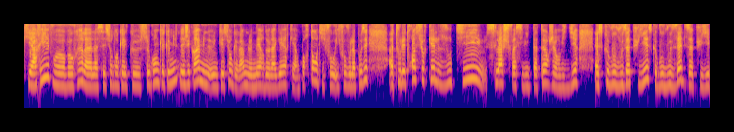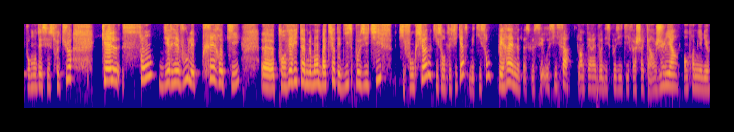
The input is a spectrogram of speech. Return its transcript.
qui, arrivent. On va ouvrir la, session dans quelques secondes, quelques minutes, mais j'ai quand même une, question qui est quand même le nerf de la guerre, qui est importante. Il faut, il faut vous la poser à tous les trois. Sur quels outils, slash facilitateurs, j'ai envie de dire, est-ce que vous vous appuyez, est-ce que vous vous êtes appuyé pour monter ces structures? Quels sont, diriez-vous, les prérequis euh, pour véritablement bâtir des dispositifs qui fonctionnent, qui sont efficaces, mais qui sont pérennes Parce que c'est aussi ça l'intérêt de vos dispositifs à chacun. Julien, en premier lieu.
